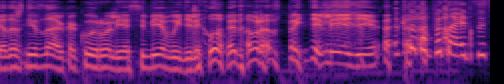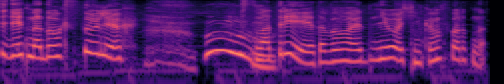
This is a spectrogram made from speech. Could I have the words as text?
даже не знаю, какую роль я себе выделил в этом распределении. Кто-то пытается сидеть на двух стульях. Смотри, это бывает не очень комфортно.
